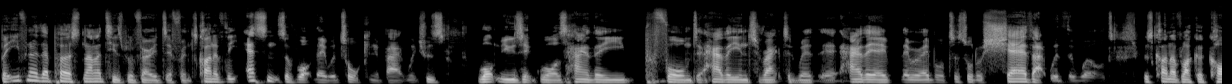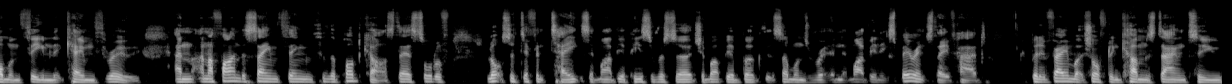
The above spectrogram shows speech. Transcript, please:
But even though their personalities were very different, kind of the essence of what they were talking about, which was what music was, how they performed it, how they interacted with it, how they they were able to sort of share that with the world, was kind of like a common theme that came through. And and I find the same thing for the podcast. There's sort of lots of different takes. It might be a piece of research, it might be a book that someone's written, it might be an experience they've had, but it very much often comes down to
